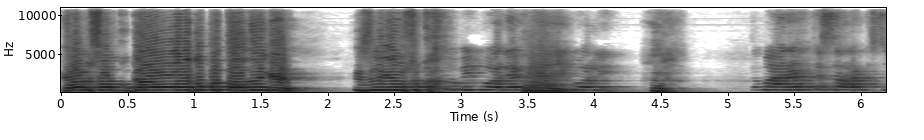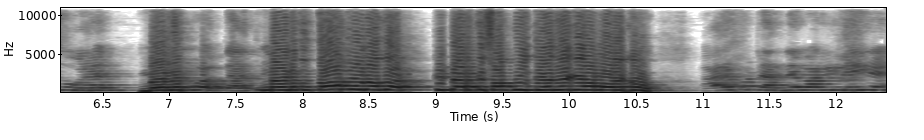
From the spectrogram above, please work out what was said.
कि हम सब गाँव वालों को बता देंगे। इसलिए उसको तुम भी बोले मैं नहीं बोली। तुम्हारा तो सारा कसूर है। मैंने मैंने तो तब बोला था कि डर के सब कुछ दे देंगे हमारे को अरे वो डरने वाली नहीं है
